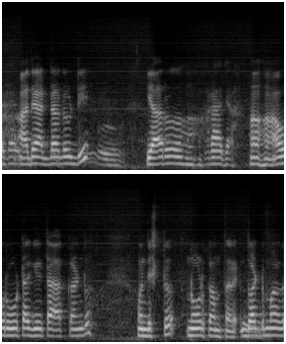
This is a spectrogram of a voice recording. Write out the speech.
ಅಡ್ಡ ಅದೇ ಅಡ್ಡ ದುಡ್ಡಿ. ಯಾರು? ರಾಜ. ಹಾಂ ಹಾಂ. ಅವ್ರು ಊಟ ಗೀಟ ಹಾಕೊಂಡು ಒಂದಿಷ್ಟು ನೋಡ್ಕೊತಾರೆ. ದೊಡ್ಡ ಮಗ?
